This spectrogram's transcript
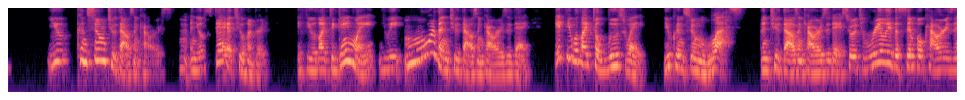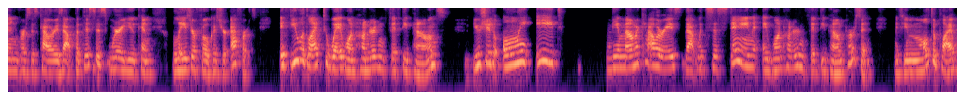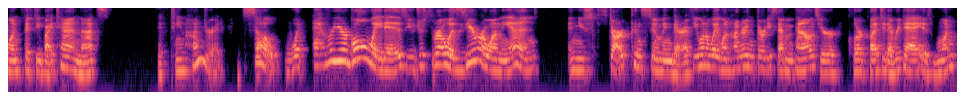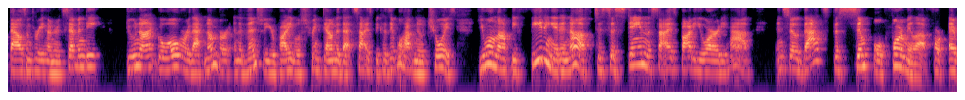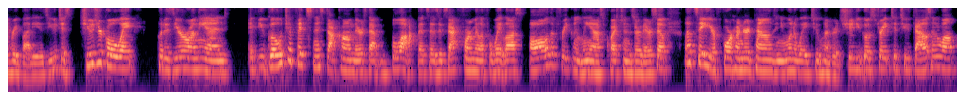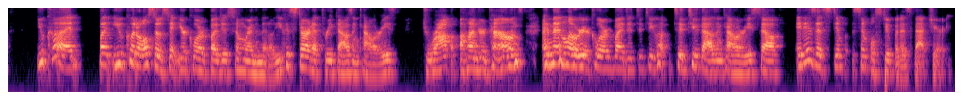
you consume 2,000 calories hmm. and you'll stay at 200. If you would like to gain weight, you eat more than 2,000 calories a day. If you would like to lose weight, you consume less than 2000 calories a day. So it's really the simple calories in versus calories out, but this is where you can laser focus your efforts. If you would like to weigh 150 pounds, you should only eat the amount of calories that would sustain a 150 pound person. If you multiply 150 by 10, that's 1500. So, whatever your goal weight is, you just throw a zero on the end and you start consuming there. If you want to weigh 137 pounds, your caloric budget every day is 1,370. Do not go over that number, and eventually your body will shrink down to that size because it will have no choice. You will not be feeding it enough to sustain the size body you already have. And so that's the simple formula for everybody is you just choose your goal weight, put a zero on the end, if you go to fitzness.com, there's that block that says exact formula for weight loss. All the frequently asked questions are there. So let's say you're 400 pounds and you want to weigh 200. Should you go straight to 2000? Well, you could, but you could also set your caloric budget somewhere in the middle. You could start at 3000 calories, drop 100 pounds, and then lower your caloric budget to, two, to 2000 calories. So it is as sim- simple, stupid as that, Gerry.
